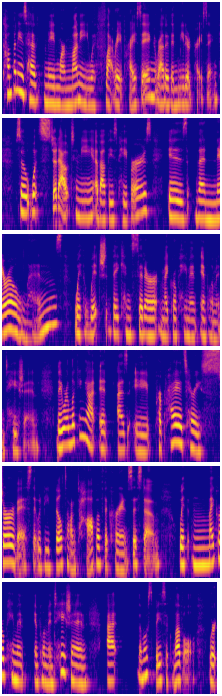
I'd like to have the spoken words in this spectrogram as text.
companies have made more money with flat rate pricing rather than metered pricing. So what stood out to me about these papers is the narrow lens with which they consider micropayment implementation. They were looking at it as a proprietary service that would be built on top of the current system, with micropayment implementation at the most basic level, where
